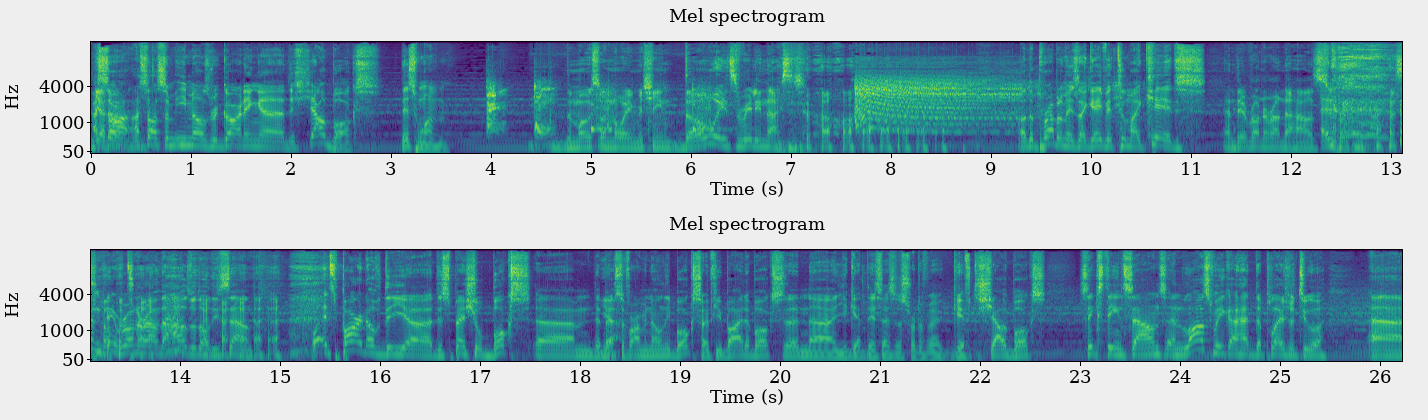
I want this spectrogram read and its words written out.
I, saw, I saw some emails regarding uh, the shoutbox. This one. The most annoying machine, though it's really nice as well. Uh, the problem is I gave it to my kids. and they run around the house. and they run around the house with all these sounds. Well, it's part of the uh, the special box, um, the Best Yeah. of Armin Only box. So if you buy the box, then uh, you get this as a sort of a gift shout box. 16 sounds. And last week I had the pleasure to uh,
